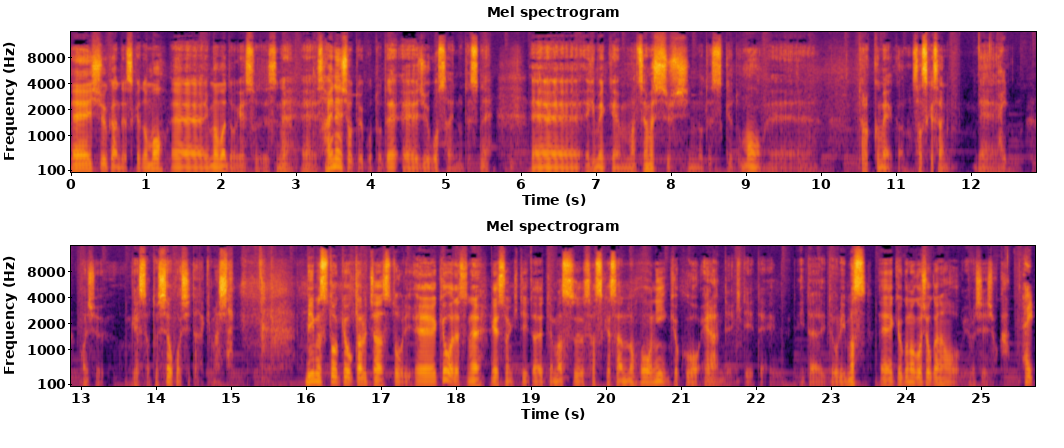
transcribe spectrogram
え1週間ですけども、えー今までのゲストでですね、えー最年少ということで、えー15歳のですね、えー愛媛県松山市出身のですけども、えートラックメーカーのサスケさんに、えーはい。今週ゲストとしてお越しいただきました。ビームス東京カルチャーストーリー、えー今日はですねゲストに来ていただいてますサスケさんの方に曲を選んできていていただいております、えー曲のご紹介の方よろしいでしょうか？はい。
